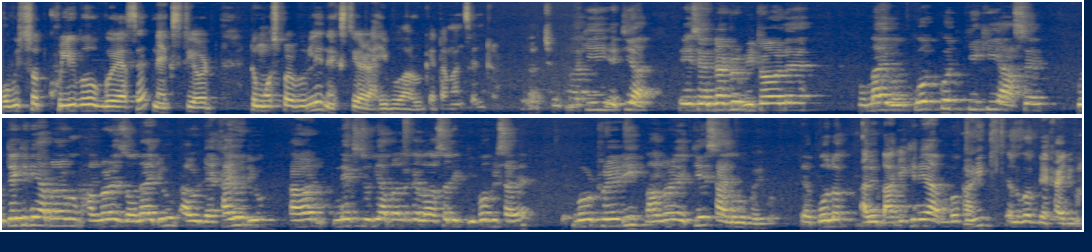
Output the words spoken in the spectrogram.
ভৱিষ্যত খুলিব গৈ আছে নেক্সট ইয়েৰত তো মষ্ট প্ৰবেবলি নেক্সট ইয়েৰ আহিব আৰু কেইটামান চেণ্টাৰ বাকী এতিয়া এই চেণ্টাৰটোৰ ভিতৰলৈ সোমাই গৈ ক'ত ক'ত কি কি আছে গোটেইখিনি আপোনালোকক ভালদৰে জনাই দিওঁ আৰু দেখাইও দিওঁ কাৰণ নেক্সট যদি আপোনালোকে ল'ৰা ছোৱালীক দিব বিচাৰে মোৰ থ্ৰুৱেদি ভালদৰে এতিয়াই চাই ল'ব পাৰিব। ব'লক আমি বাকীখিনি আৰম্ভ কৰি তেওঁলোকক দেখাই দিওঁ।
